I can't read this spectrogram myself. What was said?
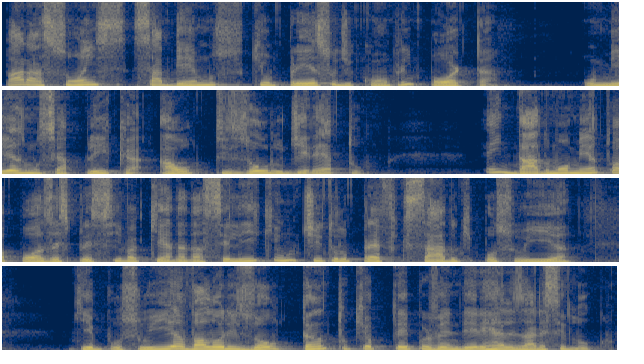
Para ações, sabemos que o preço de compra importa. o mesmo se aplica ao Tesouro Direto? Em dado momento, após a expressiva queda da Selic, um título prefixado que possuía que possuía valorizou tanto que optei por vender e realizar esse lucro.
